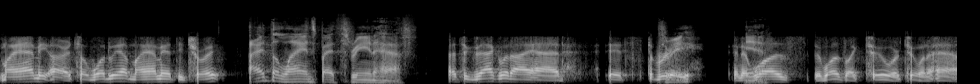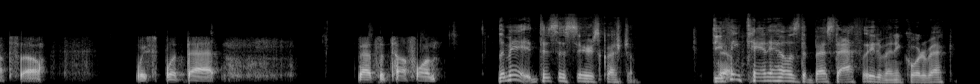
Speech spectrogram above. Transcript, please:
Miami. All right. So what do we have? Miami at Detroit. I had the Lions by three and a half. That's exactly what I had. It's three, three. and it yeah. was it was like two or two and a half. So we split that. That's a tough one. Let me. This is a serious question. Do you yeah. think Tannehill is the best athlete of any quarterback?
